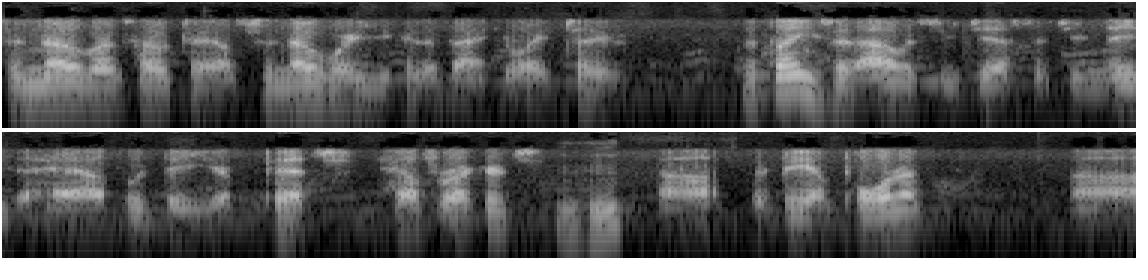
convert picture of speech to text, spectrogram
to know those hotels, to know where you could evacuate to. The things that I would suggest that you need to have would be your pet's health records. Mm-hmm. Uh, would be important. Uh,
